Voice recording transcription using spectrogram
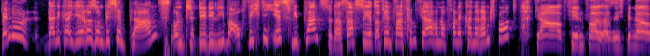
Wenn du deine Karriere so ein bisschen planst und dir die Liebe auch wichtig ist, wie planst du das? Sagst du jetzt auf jeden Fall fünf Jahre noch volle Kanne Rennsport? Ja, auf jeden Fall. Also ich bin da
